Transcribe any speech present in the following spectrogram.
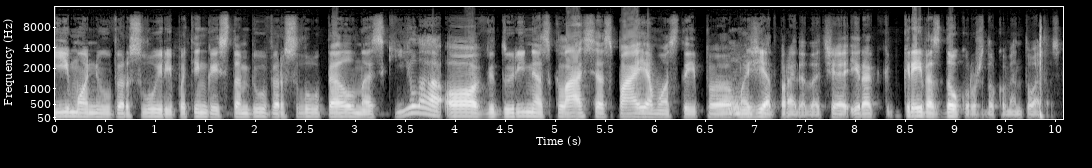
įmonių verslų ir ypatingai stambių verslų pelnas kyla, o vidurinės klasės pajamos taip mažėt pradeda. Čia yra kreivės daug kur uždokumentuotas.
